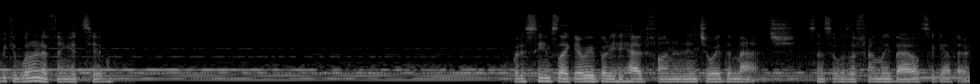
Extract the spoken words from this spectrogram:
We could learn a thing or two. But it seems like everybody had fun and enjoyed the match since it was a friendly battle together.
